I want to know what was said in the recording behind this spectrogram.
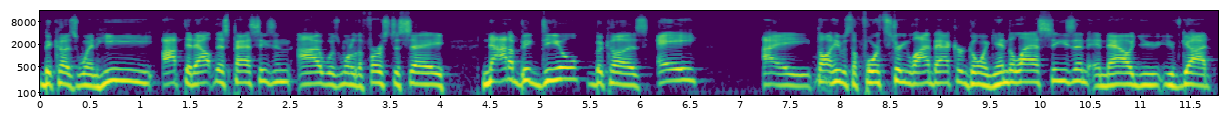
because when he opted out this past season, I was one of the first to say not a big deal because a I thought he was the fourth string linebacker going into last season, and now you you've got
